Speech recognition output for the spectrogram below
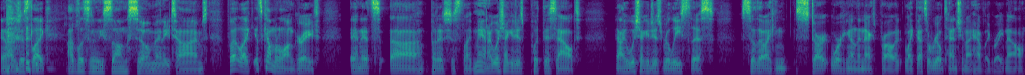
And I'm just like I've listened to these songs so many times, but like it's coming along great. And it's uh but it's just like, man, I wish I could just put this out. I wish I could just release this so that I can start working on the next product. Like that's a real tension I have like right now.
